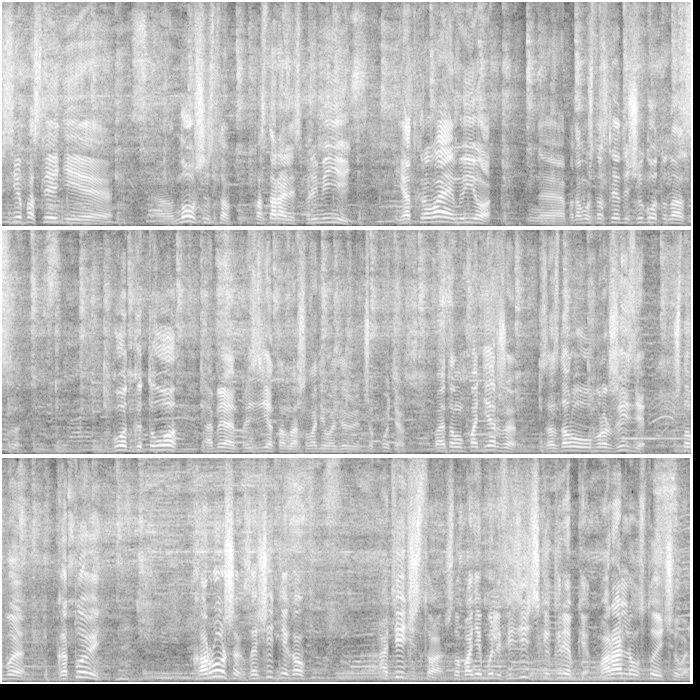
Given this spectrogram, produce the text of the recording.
все последние э, новшества постарались применить. И открываем ее, э, потому что следующий год у нас год ГТО, объявлен президентом нашим Владимиром Владимировичем Путин. Поэтому поддерживаем за здоровый образ жизни, чтобы готовить хороших защитников Отечества, чтобы они были физически крепкие, морально устойчивы.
